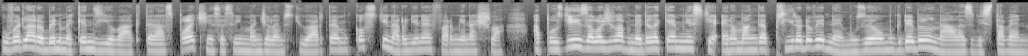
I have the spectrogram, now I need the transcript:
Uvedla Robin McKenzieová, která společně se svým manželem Stuartem kosti na rodinné farmě našla a později založila v nedalekém městě Eromanga přírodovědné muzeum, kde byl nález vystaven.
